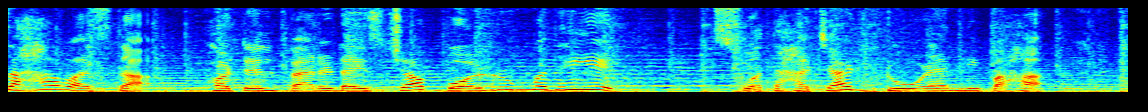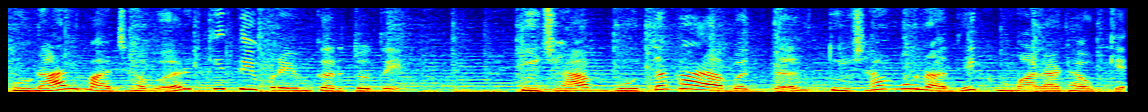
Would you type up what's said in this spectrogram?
सहा वाजता हॉटेल पॅराडाईजच्या बॉलरूममध्ये ये. स्वतःच्या डोळ्यांनी पहा. कुणाल माझ्यावर किती प्रेम करतो ते? तुझ्या भूतकाळाबद्दल तुझ्याहून अधिक मला ठाऊक आहे.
